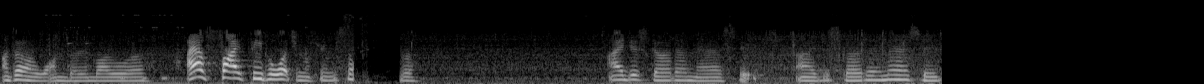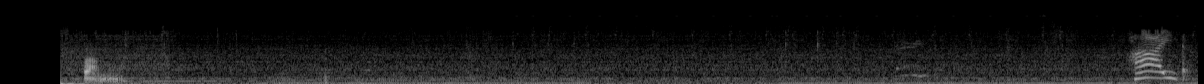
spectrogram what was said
I don't know what I'm doing, by the way. I have five people watching my stream. I just got a message. I just got a message from. Hi.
